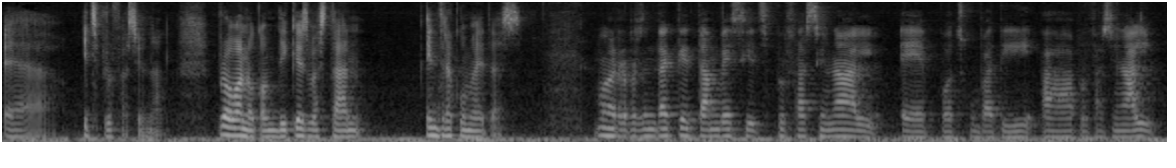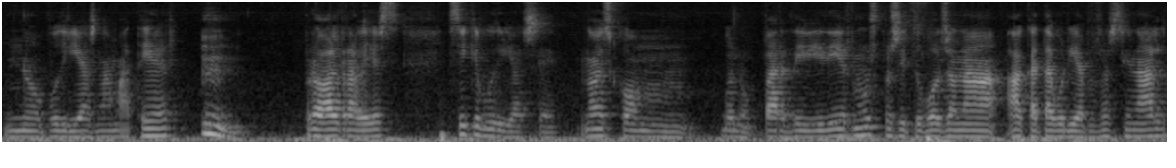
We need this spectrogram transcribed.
eh, ets professional. Però bueno, com dic, és bastant entre cometes. Bueno, representa que també si ets professional eh, pots competir a professional, no podries anar amateur, però al revés sí que podria ser. No és com, bueno, per dividir-nos, però si tu vols anar a categoria professional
